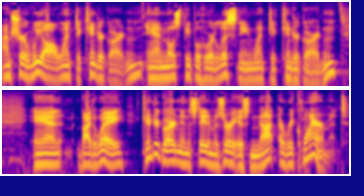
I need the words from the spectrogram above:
I'm sure we all went to kindergarten, and most people who are listening went to kindergarten. And by the way, kindergarten in the state of Missouri is not a requirement.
